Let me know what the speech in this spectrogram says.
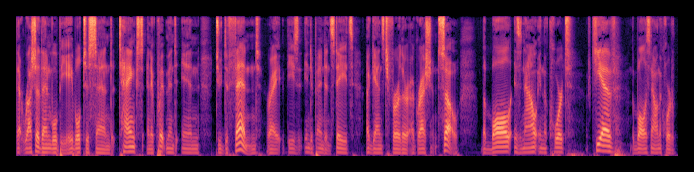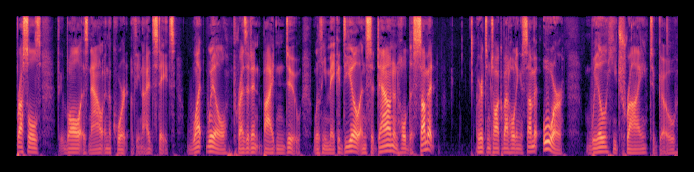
that Russia then will be able to send tanks and equipment in to defend, right, these independent states against further aggression. So the ball is now in the court of Kiev. The ball is now in the court of Brussels. The ball is now in the court of the United States. What will President Biden do? Will he make a deal and sit down and hold the summit? We heard some talk about holding a summit, or will he try to go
